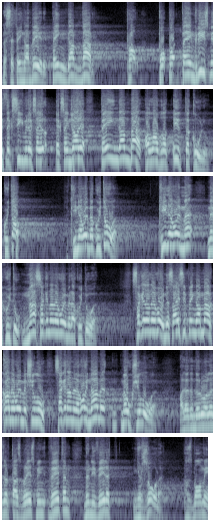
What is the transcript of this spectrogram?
Nëse pejgamberi, pejgamber, pra po po pe ngrismi theksimin e kësaj e kësaj ngjarje, pejgamber, Allahu thot idh tekulu. Kujto. Ki nevojë me kujtue. Ki nevojë me me kujtu. Na sa kena nevojë me na kujtue. Sa kena nevojë, nëse ai si pejgamber ka nevojë me këshillu, sa kena nevojë na me me u këshillue. Andaj të nderuar vllezër ta zbresmi veten në nivelet njerëzore Në zbami,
